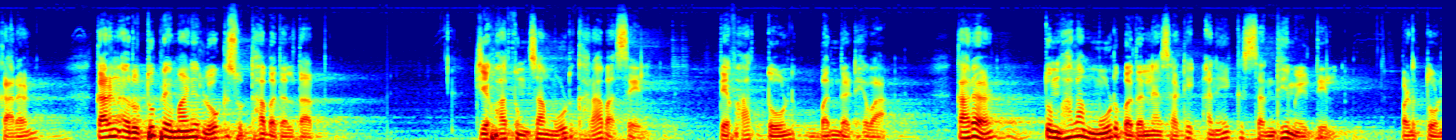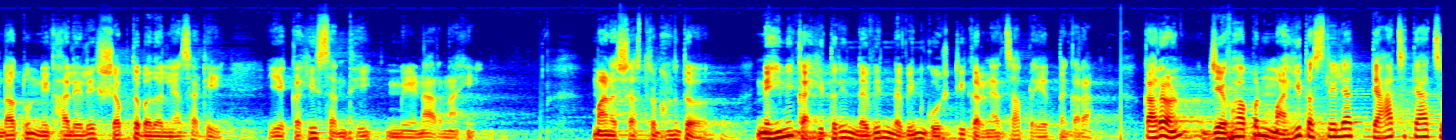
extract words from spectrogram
कारण कारण ऋतुप्रेमाने लोकसुद्धा बदलतात. जेव्हा तुमचा मूड खराब असेल तेव्हा तोंड बंद ठेवा. कारण तुम्हाला मूड बदलण्यासाठी अनेक संधी मिळतील पण तोंडातून निघालेले शब्द बदलण्यासाठी एकही संधी मिळणार नाही. मानसशास्त्र म्हणतं नेहमी काहीतरी नवीन नवीन गोष्टी करण्याचा प्रयत्न करा. कारण जेव्हा आपण माहीत असलेल्या त्याच त्याच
